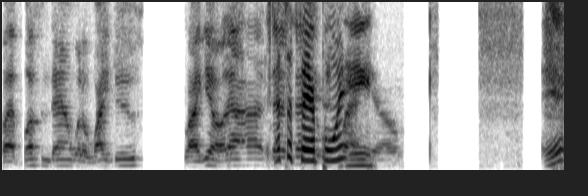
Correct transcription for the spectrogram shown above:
But busting down with a white dude, like, yo, that, that- That's a fair shit point. whack, yo. Yeah,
